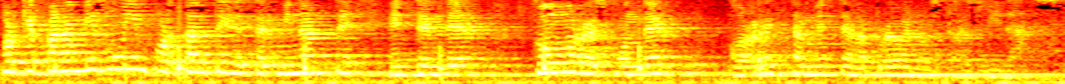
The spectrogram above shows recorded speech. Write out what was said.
porque para mí es muy importante y determinante entender cómo responder correctamente a la prueba en nuestras vidas.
